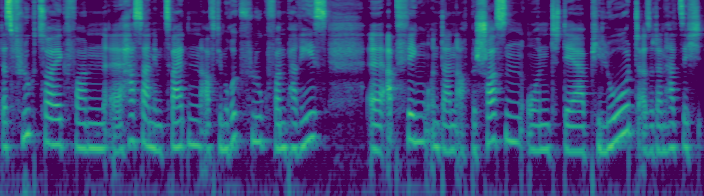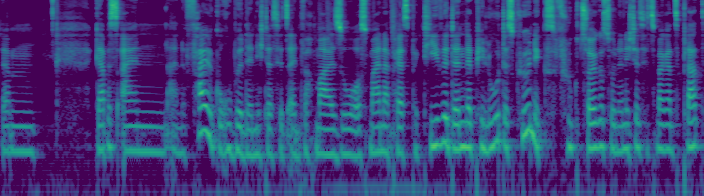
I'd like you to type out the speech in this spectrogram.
das Flugzeug von äh, Hassan II. auf dem Rückflug von Paris äh, abfingen und dann auch beschossen. Und der Pilot, also dann hat sich ähm, gab es ein, eine Fallgrube, nenne ich das jetzt einfach mal so aus meiner Perspektive, denn der Pilot des Königsflugzeuges, so nenne ich das jetzt mal ganz platt,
